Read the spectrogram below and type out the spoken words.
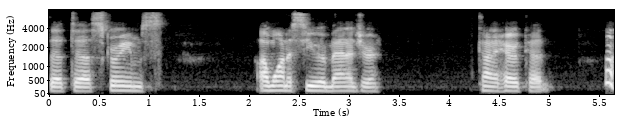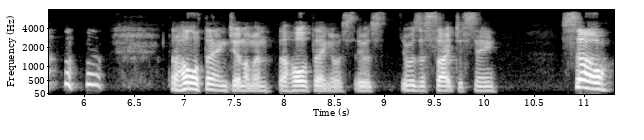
that uh, screams, "I want to see your manager," kind of haircut. the whole thing, gentlemen, the whole thing. It was it was it was a sight to see. So,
